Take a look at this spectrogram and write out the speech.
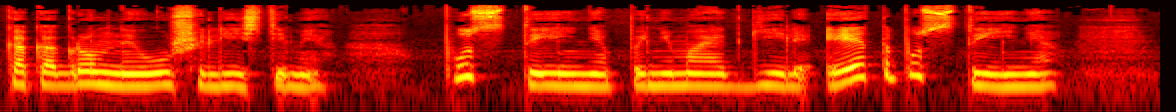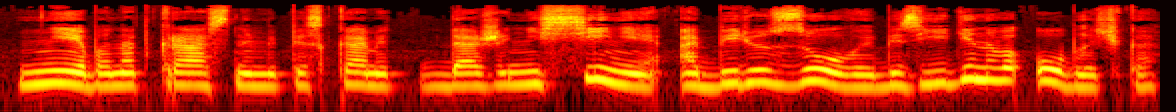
как огромные уши листьями. «Пустыня», — понимает Гиля, — «это пустыня». Небо над красными песками даже не синее, а бирюзовое, без единого облачка.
